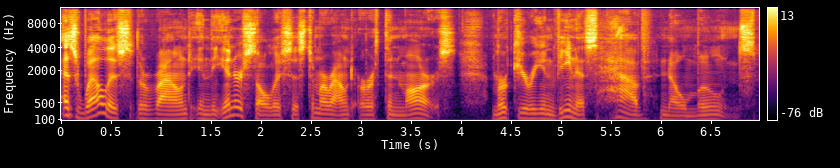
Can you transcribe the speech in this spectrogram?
as well as around in the inner solar system around Earth and Mars. Mercury and Venus have no moons.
